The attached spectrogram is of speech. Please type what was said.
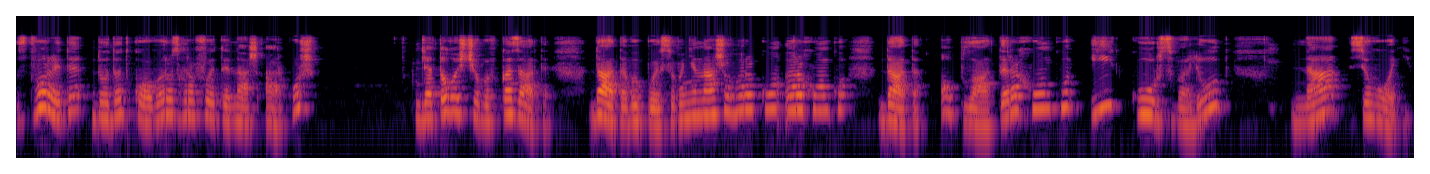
створити додатково, розграфити наш аркуш для того, щоб вказати дата виписування нашого рахунку, дата оплати рахунку і курс валют на сьогодні.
